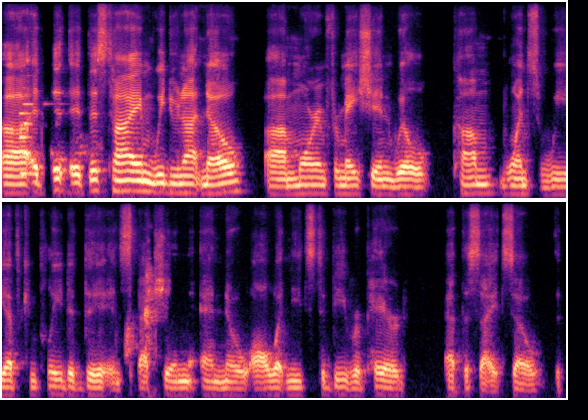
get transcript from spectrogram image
Uh, at, at this time, we do not know. Um, more information will come once we have completed the inspection and know all what needs to be repaired at the site. So th-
